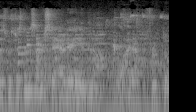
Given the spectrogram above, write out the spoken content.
this was just a misunderstanding, and then I'll glide out the front door,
